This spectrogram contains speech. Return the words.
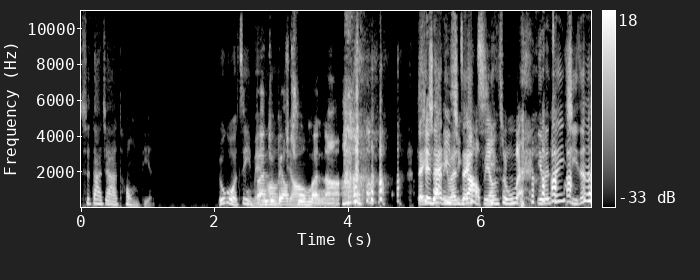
是大家的痛点。如果我自己没好好教，就不要出门啊！等一下，你们这一集不要出门，你们这一集真的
